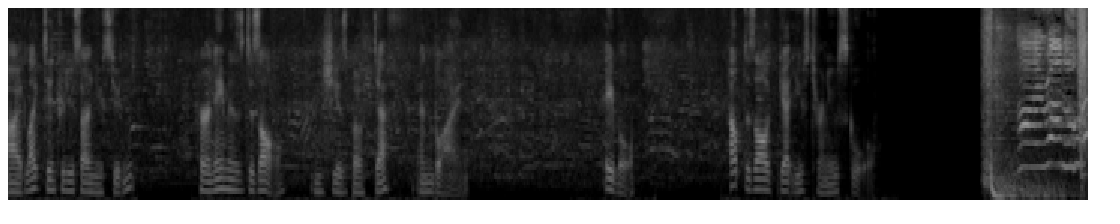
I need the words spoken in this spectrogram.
I'd like to introduce our new student. Her name is Dizal, and she is both deaf and blind. Abel. Help Dizal get used to her new school. I run away.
